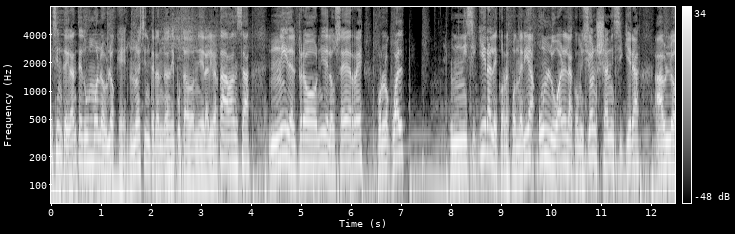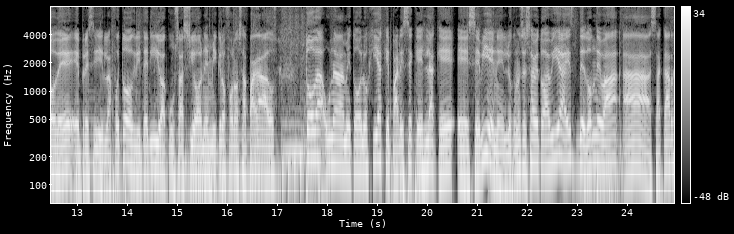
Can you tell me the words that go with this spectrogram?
es integrante de un monobloque, no es, integrante, no es diputado ni de la Libertad Avanza, ni del PRO, ni de la UCR, por lo cual ni siquiera le correspondería un lugar en la comisión, ya ni siquiera hablo de eh, presidirla. Fue todo griterío, acusaciones, micrófonos apagados toda una metodología que parece que es la que eh, se viene. Lo que no se sabe todavía es de dónde va a sacar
